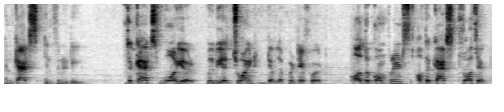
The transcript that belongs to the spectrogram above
and CATS Infinity. The CATS Warrior will be a joint development effort. All the components of the CATS project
